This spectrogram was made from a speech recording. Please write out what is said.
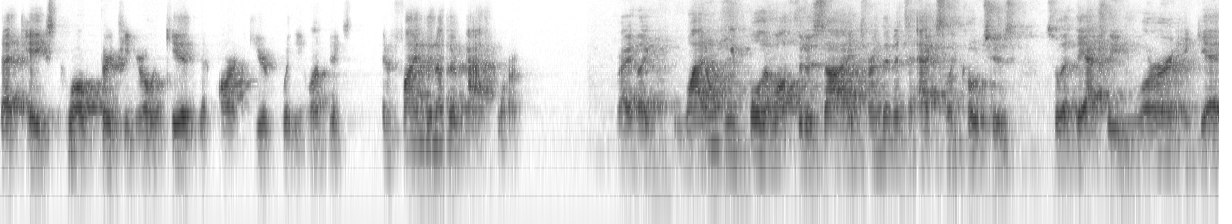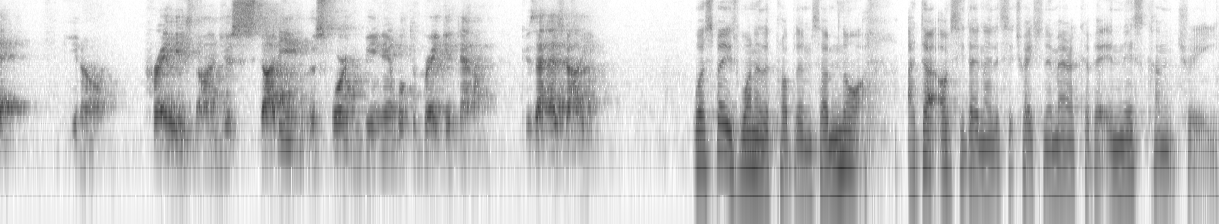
that takes 12, 13 year old kids that aren't geared for the Olympics and finds another path for them right? Like, why don't we pull them off to the side, turn them into excellent coaches so that they actually learn and get, you know, praised on just studying the sport and being able to break it down because that has value. Well, I suppose one of the problems I'm not, I don't obviously don't know the situation in America, but in this country,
